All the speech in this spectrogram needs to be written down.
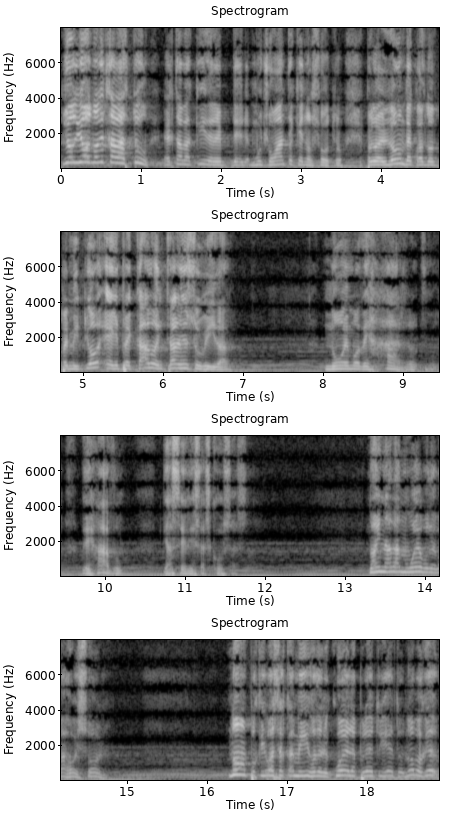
Dios, Dios, ¿dónde estabas tú? Él estaba aquí mucho antes que nosotros. Pero el hombre cuando permitió el pecado entrar en su vida, no hemos dejado, dejado de hacer esas cosas. No hay nada nuevo debajo del sol. No, porque iba a sacar a mi hijo de la escuela, pero esto y esto. No, porque.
